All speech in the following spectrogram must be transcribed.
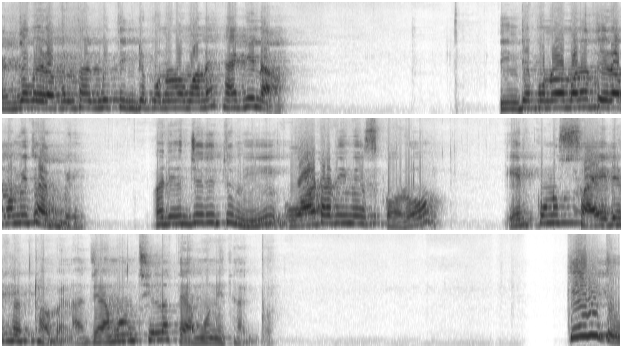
একদম এরকম থাকবে, তিনটে পনেরো মানে হ্যাঁ কি না? তিনটে পনেরো মানে তো এরকমই থাকবে। যদি তুমি ওয়াটার ইমেজ করো, এর কোনো সাইড এফেক্ট হবে না, যেমন ছিল তেমনই থাকবে। কিন্তু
